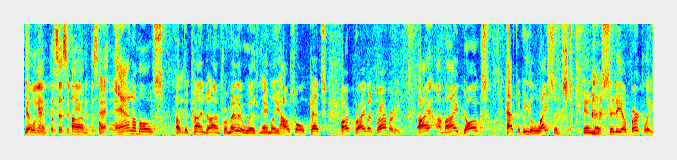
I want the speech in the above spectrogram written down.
Yeah, fully and, participate in um, the social? Animals of the kind I'm familiar with, namely household pets, are private property. I, uh, my dogs have to be licensed in the city of Berkeley.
